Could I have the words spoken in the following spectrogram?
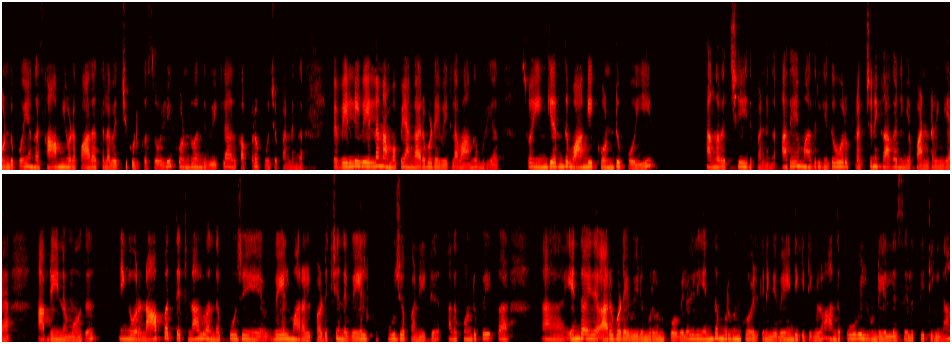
கொண்டு போய் அங்கே சாமியோட பாதத்தில் வச்சு கொடுக்க சொல்லி கொண்டு வந்து வீட்டில் அதுக்கப்புறம் பூஜை பண்ணுங்கள் இப்போ வெள்ளி வேல்லாம் நம்ம போய் அங்கே அறுபடை வீட்டில் வாங்க முடியாது. ஸோ இங்கேருந்து வாங்கி கொண்டு போய் அங்கே வச்சு இது பண்ணுங்கள் அதே மாதிரி ஏதோ ஒரு பிரச்சனைக்காக நீங்கள் பண்ணுறீங்க அப்படின்னும் போது நீங்கள் ஒரு நாற்பத்தெட்டு நாள் அந்த பூஜையை வேல்மாறல் படித்து அந்த வேலுக்கு பூஜை பண்ணிவிட்டு அதை கொண்டு போய் க எந்த அறுபடை வீடு முருகன் கோவிலோ இல்லை எந்த முருகன் கோவிலுக்கு நீங்கள் வேண்டிக்கிட்டீங்களோ அந்த கோவில் உண்டியலில் செலுத்திட்டிங்கன்னா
